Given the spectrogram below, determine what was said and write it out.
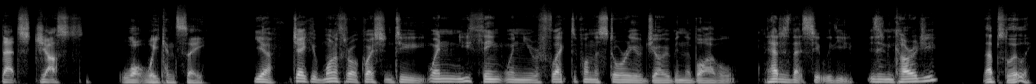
that's just what we can see. Yeah. Jacob, want to throw a question to you. When you think, when you reflect upon the story of Job in the Bible, how does that sit with you? Does it encourage you? Absolutely.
